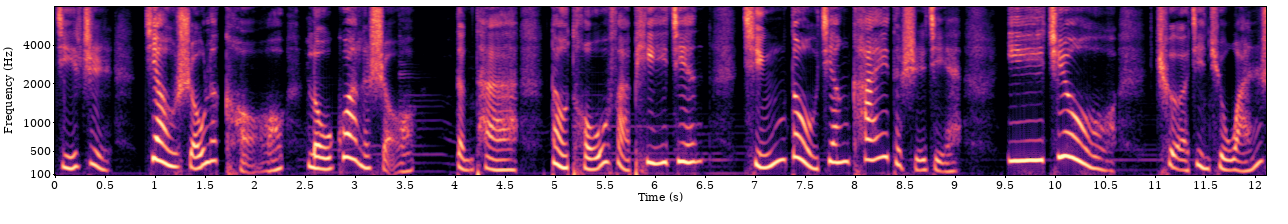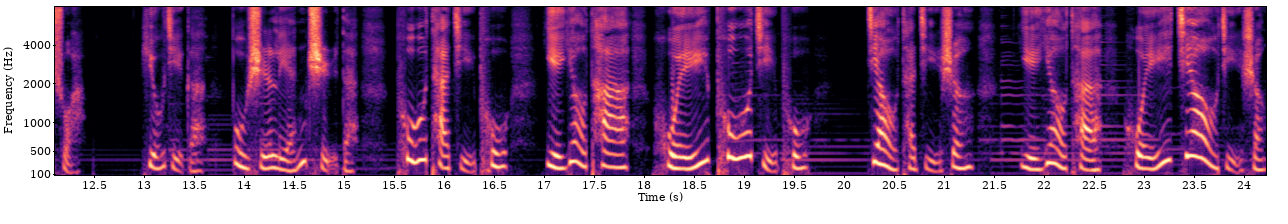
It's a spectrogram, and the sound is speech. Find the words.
及至叫熟了口，搂惯了手，等他到头发披肩，情窦将开的时节，依旧扯进去玩耍，有几个。不识廉耻的，扑他几扑，也要他回扑几扑；叫他几声，也要他回叫几声；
